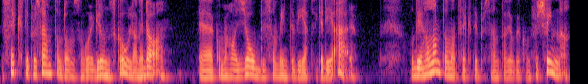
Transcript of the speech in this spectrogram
60 procent av de som går i grundskolan idag eh, kommer ha jobb som vi inte vet vilka det är. Och det handlar inte om att 60% av jobben kommer försvinna.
